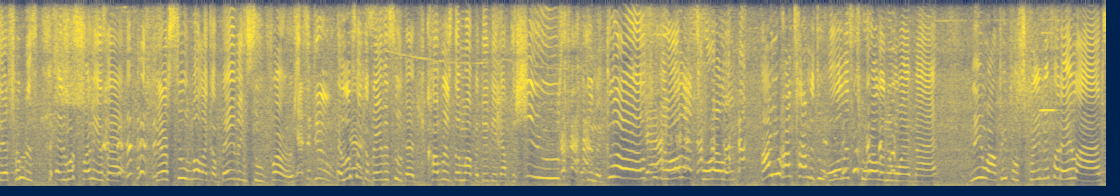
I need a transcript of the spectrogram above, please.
Their suit is, and what's funny is that their suit look like a bathing suit first. Yes, I do. It looks like a bathing suit that covers them up, and then they got the shoes, and then the gloves, Yeah. and all that twirling. How you have time to do all this twirling and whatnot? Meanwhile, people screaming for their lives,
